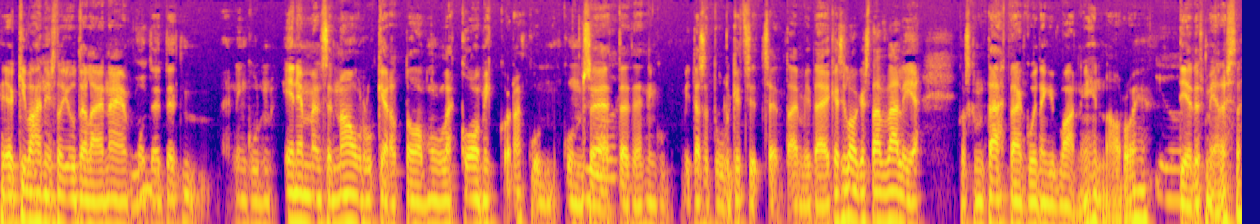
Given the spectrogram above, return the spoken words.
ja kivahan niistä jutella ja näin, mm. mutta et, et, niin kuin enemmän se nauru kertoo mulle koomikkona kuin, kuin se, Joo. että, että niin kuin, mitä sä tulkitsit sen tai mitä, eikä sillä oikeastaan väliä, koska mä tähtään kuitenkin vaan niihin nauroihin Joo. tietyssä mielessä.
